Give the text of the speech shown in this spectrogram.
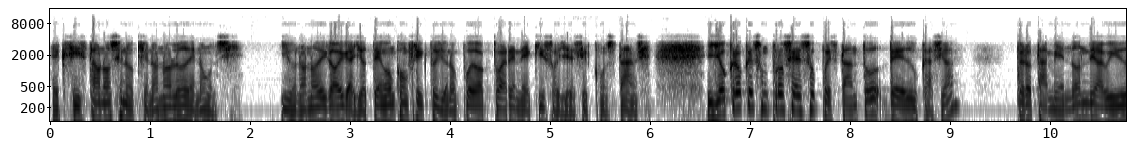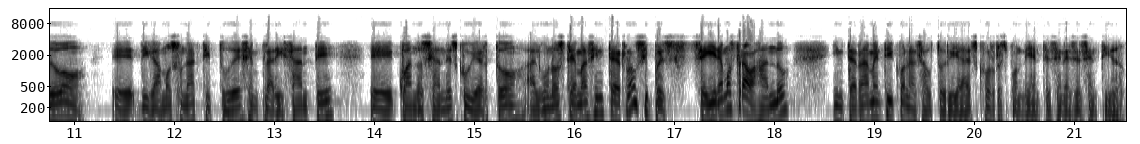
exista o no, sino que uno no lo denuncie y uno no diga, oiga, yo tengo un conflicto, yo no puedo actuar en X o Y circunstancia. Y yo creo que es un proceso, pues, tanto de educación, pero también donde ha habido, eh, digamos, una actitud ejemplarizante eh, cuando se han descubierto algunos temas internos y pues seguiremos trabajando internamente y con las autoridades correspondientes en ese sentido.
